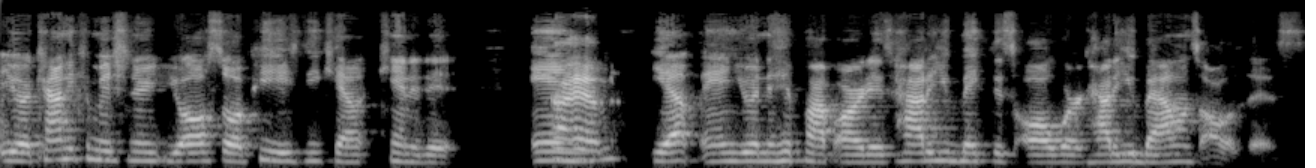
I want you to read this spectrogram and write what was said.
you're a county commissioner. You're also a phd candidate. And i am. Yep and you're in the hip-hop artist. How do you make this all work? How do you balance all of this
